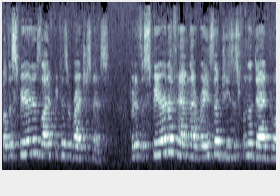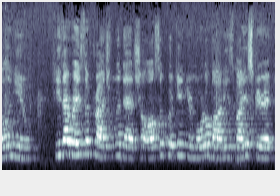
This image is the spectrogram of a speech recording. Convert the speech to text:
but the spirit is life because of righteousness. But if the spirit of him that raised up Jesus from the dead dwell in you, he that raised up Christ from the dead shall also quicken your mortal bodies by his spirit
